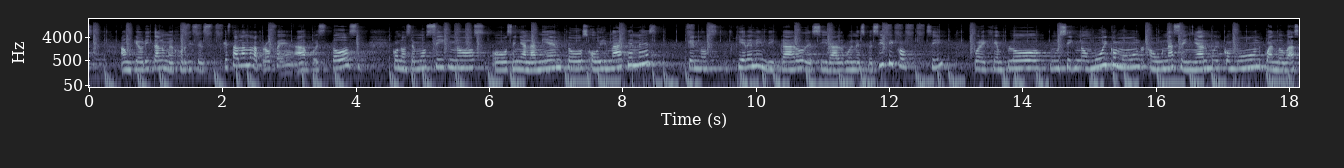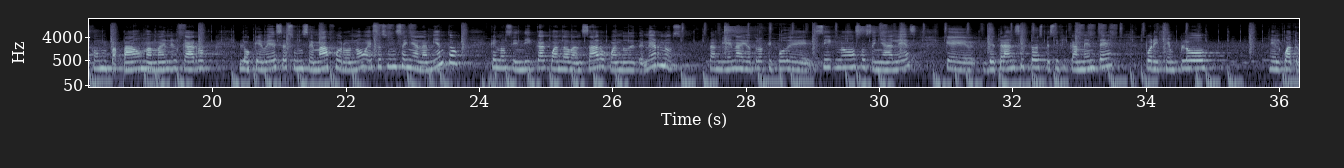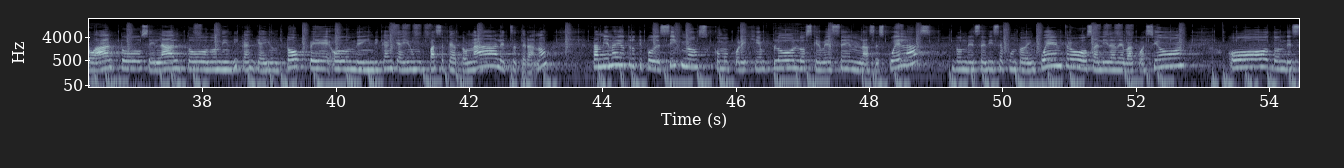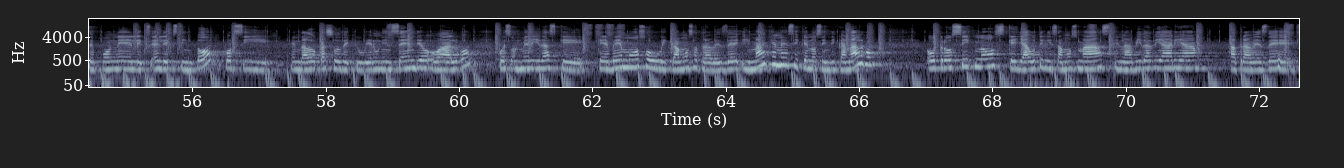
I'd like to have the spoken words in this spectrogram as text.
aunque ahorita a lo mejor dices, ¿qué está hablando la profe? Ah, pues todos conocemos signos o señalamientos o imágenes que nos quieren indicar o decir algo en específico, ¿sí? Por ejemplo, un signo muy común o una señal muy común cuando vas con papá o mamá en el carro, lo que ves es un semáforo, ¿no? Ese es un señalamiento que nos indica cuándo avanzar o cuándo detenernos. También hay otro tipo de signos o señales que de tránsito específicamente, por ejemplo, el cuatro altos, el alto, donde indican que hay un tope o donde indican que hay un pase peatonal, etcétera, ¿no? También hay otro tipo de signos, como por ejemplo los que ves en las escuelas, donde se dice punto de encuentro o salida de evacuación o donde se pone el, extintor por si en dado caso de que hubiera un incendio o algo, pues son medidas que, que vemos o ubicamos a través de imágenes y que nos indican algo. Otros signos que ya utilizamos más en la vida diaria a través de,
